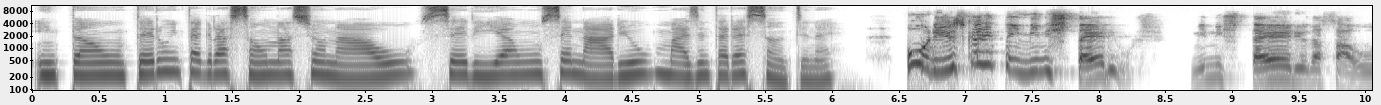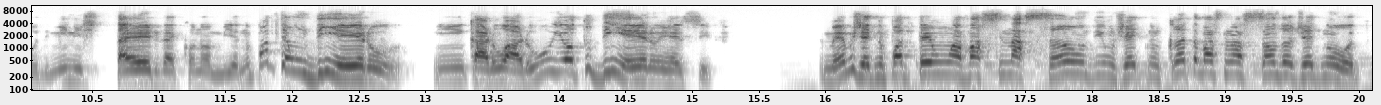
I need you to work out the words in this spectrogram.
Então, ter uma integração nacional seria um cenário mais interessante, né? Por isso que a gente tem ministérios. Ministério da Saúde, Ministério da Economia. Não pode ter um dinheiro em Caruaru e outro dinheiro em Recife. Do mesmo jeito, não pode ter uma vacinação de um jeito num canto, a vacinação do jeito no outro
